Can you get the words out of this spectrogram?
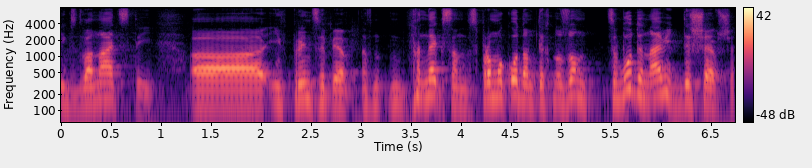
X12. е, І, в принципі, Nexon з промокодом Технозон це буде навіть дешевше.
